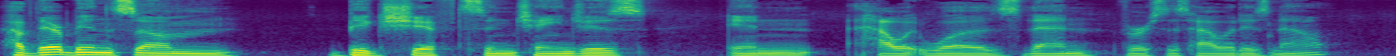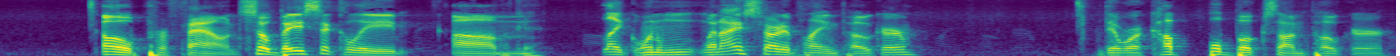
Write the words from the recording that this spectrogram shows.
have there been some big shifts and changes in how it was then versus how it is now? Oh, profound. So basically, um, okay. like when when I started playing poker, there were a couple books on poker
